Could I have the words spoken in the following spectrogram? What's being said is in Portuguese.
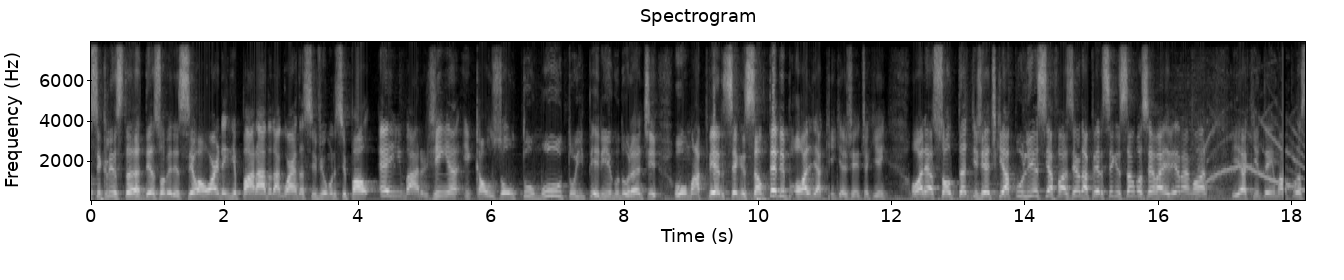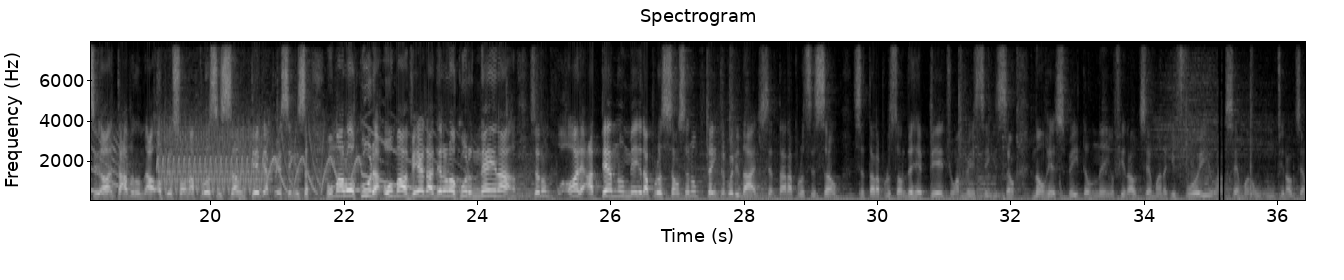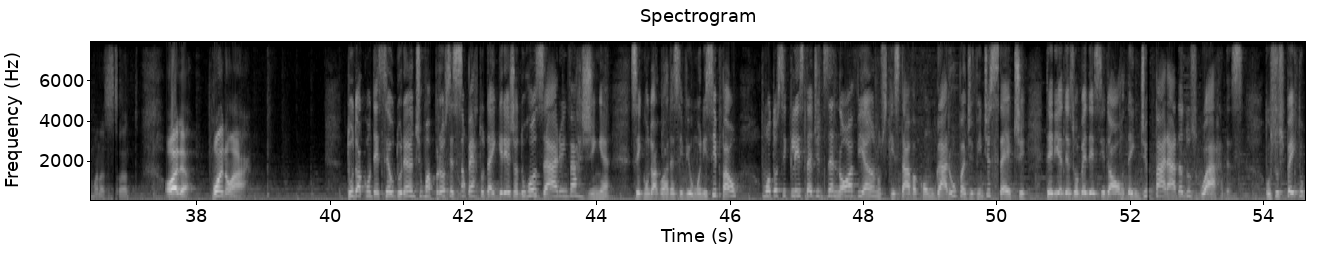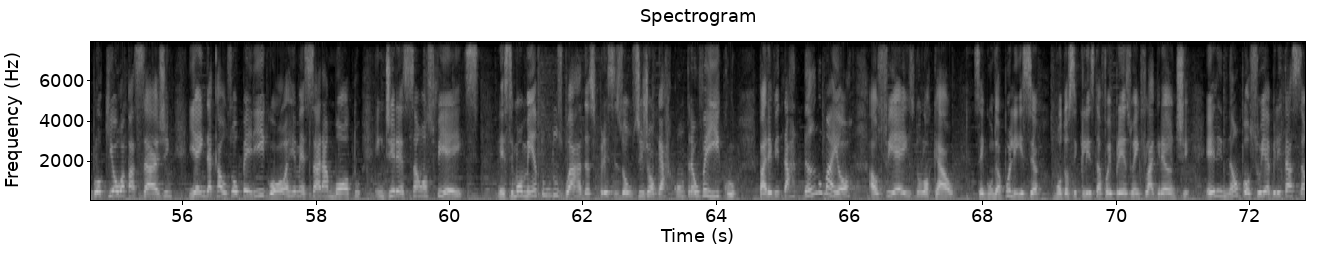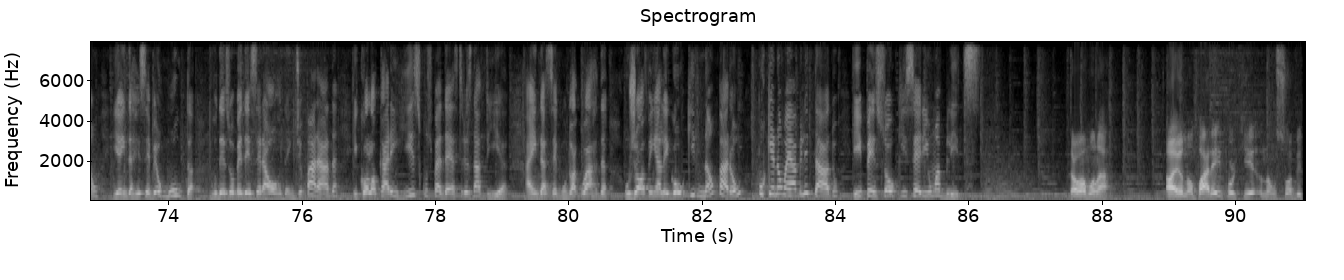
O ciclista desobedeceu a ordem de parada da Guarda Civil Municipal em Varginha e causou tumulto e perigo durante uma perseguição. Teve. Olha aqui que a gente aqui, hein? Olha só o tanto de gente que a polícia fazendo a perseguição, você vai ver agora. E aqui tem uma procissão, tava o pessoal na procissão e teve a perseguição. Uma loucura, uma verdadeira loucura. Nem na, você não, olha, até no meio da procissão você não tem tranquilidade. Você está na procissão, você está na procissão, de repente uma perseguição. Não respeitam nem o final de semana que foi uma semana, um final de semana santo. Olha, põe no ar. Tudo aconteceu durante uma procissão perto da Igreja do Rosário, em Varginha. Segundo a Guarda Civil Municipal, um motociclista de 19 anos que estava com um garupa de 27 teria desobedecido a ordem de parada dos guardas. O suspeito bloqueou a passagem e ainda causou perigo ao arremessar a moto em direção aos fiéis. Nesse momento, um dos guardas precisou se jogar contra o veículo para evitar dano maior aos fiéis no local. Segundo a polícia, o motociclista foi preso em flagrante. Ele não possui habilitação e ainda recebeu multa por desobedecer a ordem de parada e colocar em risco os pedestres na via. Ainda segundo a guarda, o jovem alegou que não parou porque não é habilitado e pensou que seria uma blitz. Então vamos lá. Ah, eu não parei porque não sou habilitado.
